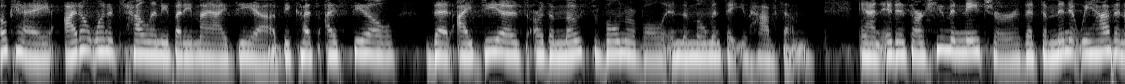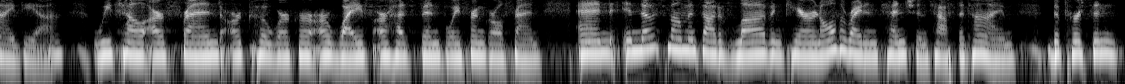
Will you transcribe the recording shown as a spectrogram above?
okay, I don't want to tell anybody my idea because I feel that ideas are the most vulnerable in the moment that you have them. And it is our human nature that the minute we have an idea, we tell our friend, our coworker, our wife, our husband, boyfriend, girlfriend. And in those moments out of love and care and all the right intentions half the time, the person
